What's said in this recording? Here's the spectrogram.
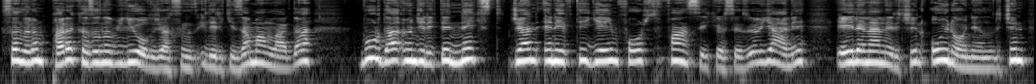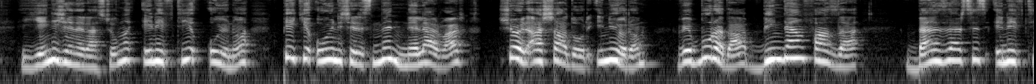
sanırım para kazanabiliyor olacaksınız ileriki zamanlarda. Burada öncelikle Next Gen NFT Game Force Fun Seekers yazıyor. Yani eğlenenler için, oyun oynayanlar için yeni jenerasyonlu NFT oyunu. Peki oyun içerisinde neler var? Şöyle aşağı doğru iniyorum ve burada binden fazla benzersiz NFT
